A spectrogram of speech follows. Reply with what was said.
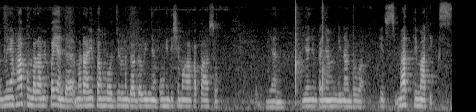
So, mayang hapon, marami pa yan. Marami pang module na gagawin niya kung hindi siya makakapasok. Yan. Yan yung kanyang ginagawa. It's mathematics.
